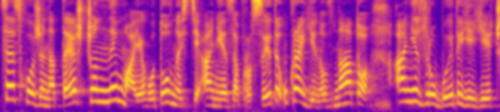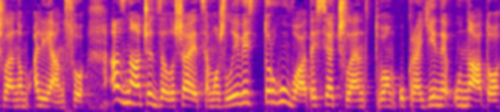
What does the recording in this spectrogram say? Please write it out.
це схоже на те, що немає готовності ані запросити Україну в НАТО, ані зробити її членом альянсу. А значить, залишається можливість торгуватися членством України у НАТО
